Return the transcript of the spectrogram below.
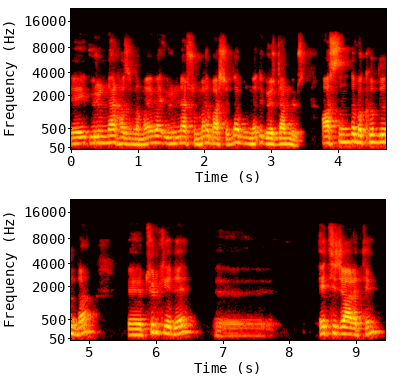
e, ürünler hazırlamaya ve ürünler sunmaya başladılar. Bunları da gözlemliyoruz. Aslında bakıldığında e, Türkiye'de e, e-ticaretin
